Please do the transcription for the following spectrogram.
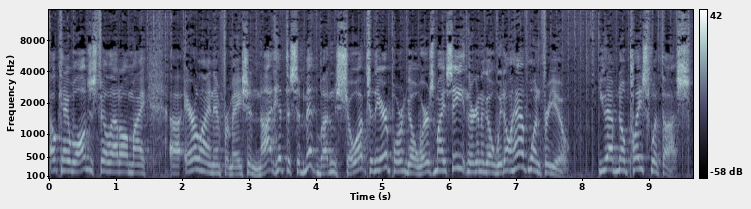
Okay, well, I'll just fill out all my uh, airline information, not hit the submit button, show up to the airport and go, Where's my seat? And they're going to go, We don't have one for you. You have no place with us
